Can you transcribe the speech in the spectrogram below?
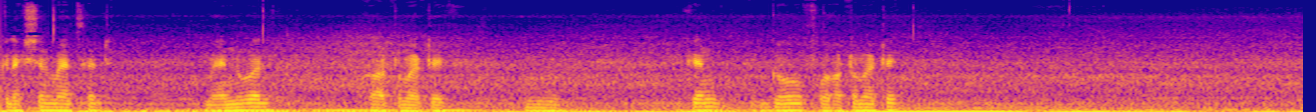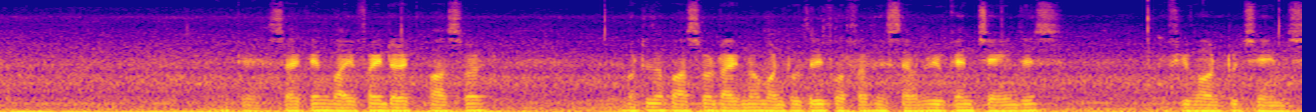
connection method manual automatic. Mm. you can go for automatic. Okay second Wi-Fi direct password. What is the password right now? 1234567 you can change this if you want to change.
